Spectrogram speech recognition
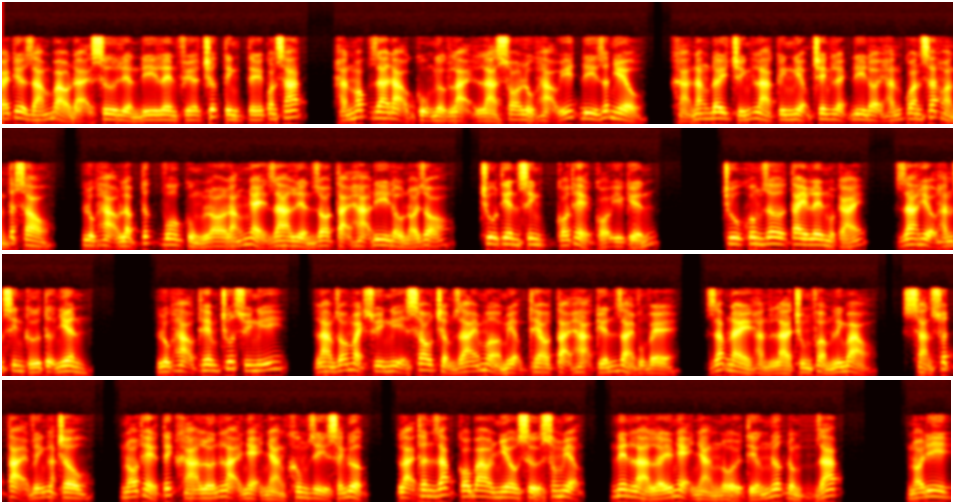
cái kia giám bảo đại sư liền đi lên phía trước tinh tế quan sát, hắn móc ra đạo cụ ngược lại là so lục hạo ít đi rất nhiều, khả năng đây chính là kinh nghiệm trên lệnh đi đợi hắn quan sát hoàn tất sau, lục hạo lập tức vô cùng lo lắng nhảy ra liền do tại hạ đi đầu nói rõ, chu tiên sinh có thể có ý kiến? Chu không giơ tay lên một cái, ra hiệu hắn xin cứ tự nhiên. Lục hạo thêm chút suy nghĩ, làm rõ mạch suy nghĩ sau chậm rãi mở miệng theo tại hạ kiến giải vụ về, giáp này hẳn là trung phẩm linh bảo, sản xuất tại vĩnh lạc châu, nó thể tích khá lớn lại nhẹ nhàng không gì sánh được, lại thân giáp có bao nhiêu sự song miệng, nên là lấy nhẹ nhàng nổi tiếng nước đồng giáp. Nói đi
